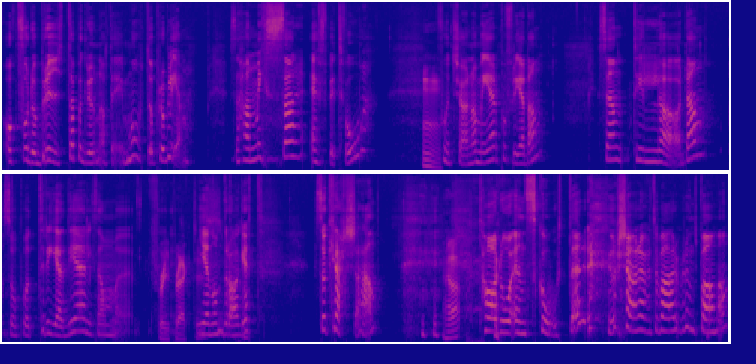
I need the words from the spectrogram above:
och får då bryta på grund av att det är motorproblem. Så han missar FP2, mm, får inte köra något mer på fredagen. Sen till lördagen, så på tredje liksom, free practice. genomdraget, så kraschar han. Ja, tar då en skoter och kör över till varv runt banan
